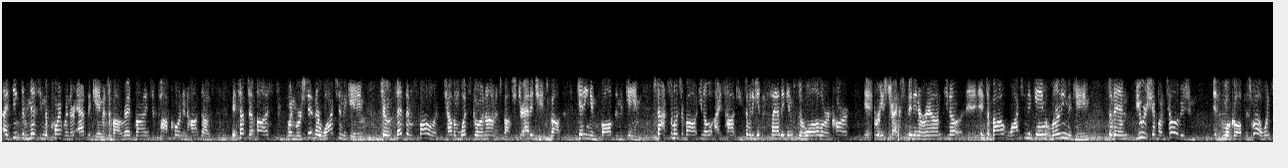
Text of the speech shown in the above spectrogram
I think they're missing the point when they're at the game. It's about red vines and popcorn and hot dogs. It's up to us when we're sitting there watching the game to let them follow and tell them what's going on. It's about strategy. It's about getting involved in the game. It's not so much about, you know, ice hockey, somebody getting slammed against the wall or a car racetrack spinning around. You know, it's about watching the game, learning the game, so then viewership on television will go up as well once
